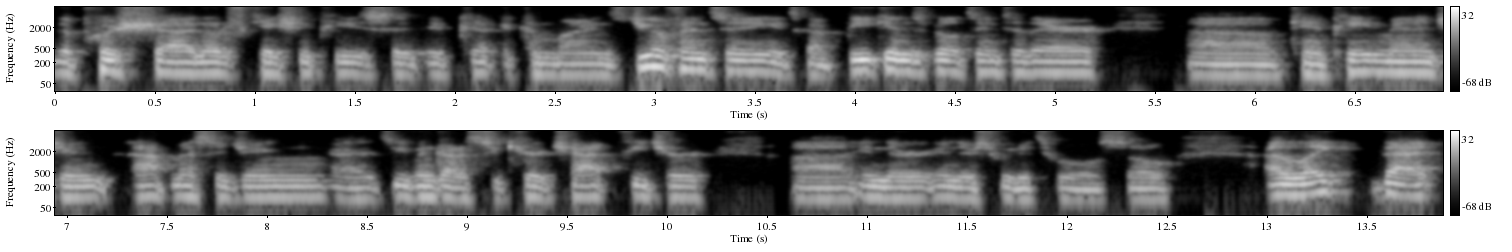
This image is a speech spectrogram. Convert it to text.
the push uh, notification piece it, it, it, combines geofencing. It's got beacons built into there, uh, campaign management, app messaging. Uh, it's even got a secure chat feature uh, in their in their suite of tools. So, I like that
